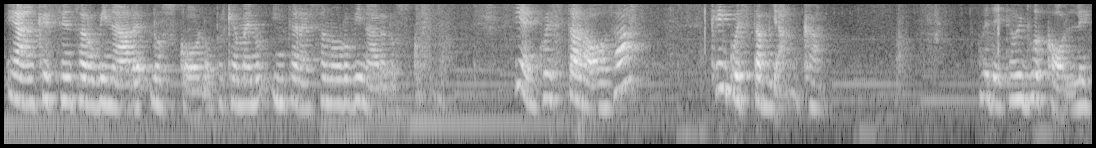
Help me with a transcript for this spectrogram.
E anche senza rovinare lo scollo perché a me interessa non rovinare lo scollo sia in questa rosa che in questa bianca. Vedete ho i due colli.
